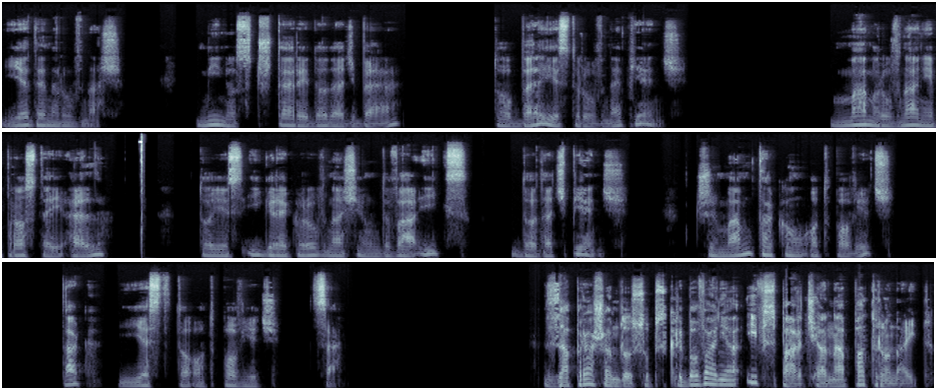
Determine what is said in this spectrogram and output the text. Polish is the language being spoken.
1 równa się minus 4 dodać b, to b jest równe 5. Mam równanie prostej L, to jest y równa się 2x dodać 5. Czy mam taką odpowiedź? Tak, jest to odpowiedź C. Zapraszam do subskrybowania i wsparcia na Patronite.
